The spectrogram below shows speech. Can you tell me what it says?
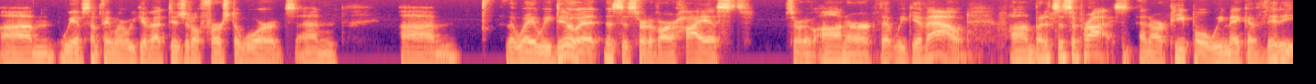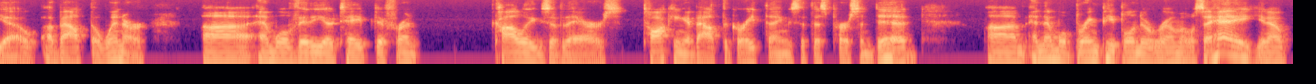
Um, we have something where we give out digital first awards, and um, the way we do it, this is sort of our highest sort of honor that we give out. Um, but it's a surprise. And our people, we make a video about the winner uh, and we'll videotape different colleagues of theirs talking about the great things that this person did. Um, and then we'll bring people into a room and we'll say, "Hey, you know,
